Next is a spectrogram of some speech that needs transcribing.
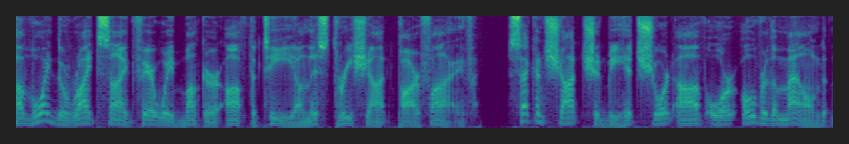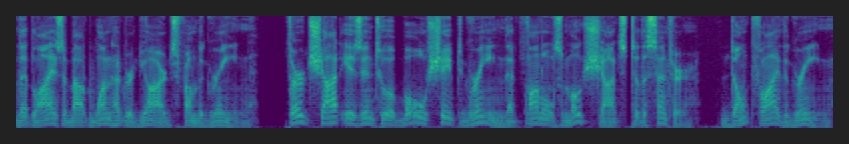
Avoid the right side fairway bunker off the tee on this three shot par 5. Second shot should be hit short of or over the mound that lies about 100 yards from the green. Third shot is into a bowl shaped green that funnels most shots to the center. Don't fly the green.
